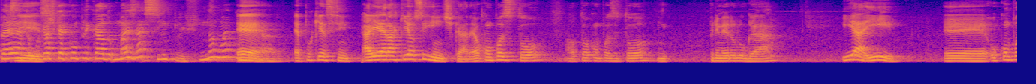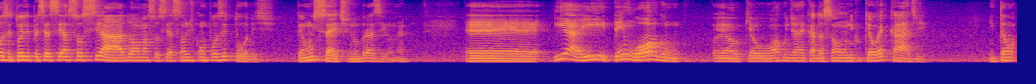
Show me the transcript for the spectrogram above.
perto, Isso. porque acha que é complicado, mas é simples, não é É, complicado. é porque assim, a hierarquia é o seguinte, cara, é o compositor, autor-compositor, em primeiro lugar. E aí, é, o compositor ele precisa ser associado a uma associação de compositores. Temos sete no Brasil, né? É, e aí tem um órgão, é, que é o órgão de arrecadação único, que é o ECAD. Então,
